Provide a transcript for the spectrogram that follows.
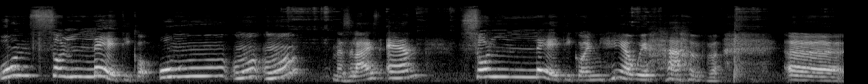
Un solletico, un, mm, mm, mm. un, un, nasalized and solletico, and here we have uh,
